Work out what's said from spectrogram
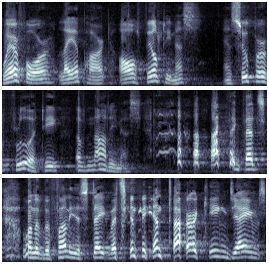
Wherefore, lay apart all filthiness and superfluity of naughtiness. I think that's one of the funniest statements in the entire King James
